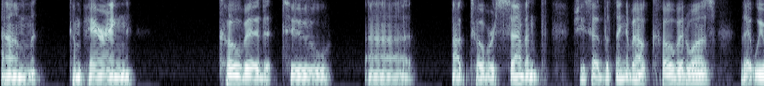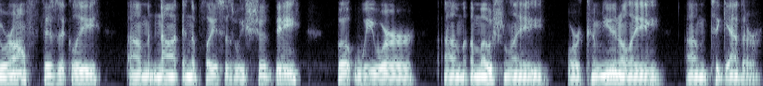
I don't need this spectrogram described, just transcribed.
um, comparing COVID to uh, October 7th. She said the thing about COVID was that we were all physically um, not in the places we should be, but we were um, emotionally or communally um, together,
